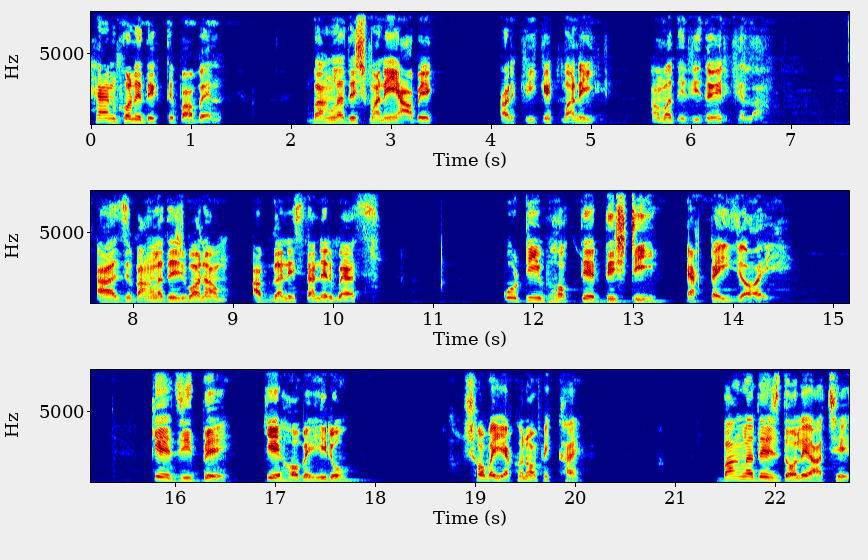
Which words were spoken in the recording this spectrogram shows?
হ্যান্ডফোনে দেখতে পাবেন। বাংলাদেশ মানেই আবেগ, আর ক্রিকেট মানেই আমাদের হৃদয়ের খেলা। আজ বাংলাদেশ বনাম আফগানিস্তানের ম্যাচ কোটি ভক্তের দৃষ্টি একটাই জয়। কে জিতবে, কে হবে হিরো? সবাই এখন অপেক্ষায়। বাংলাদেশ দলে আছে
